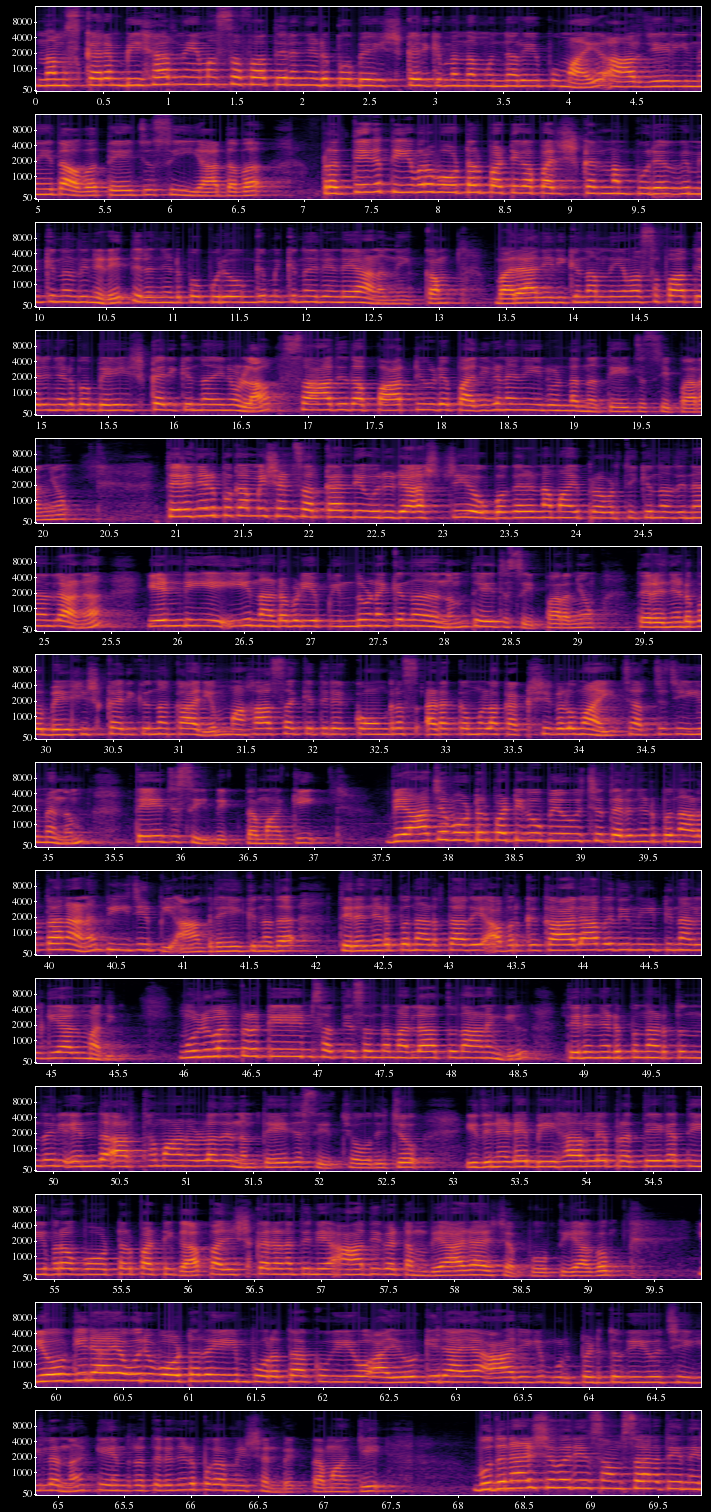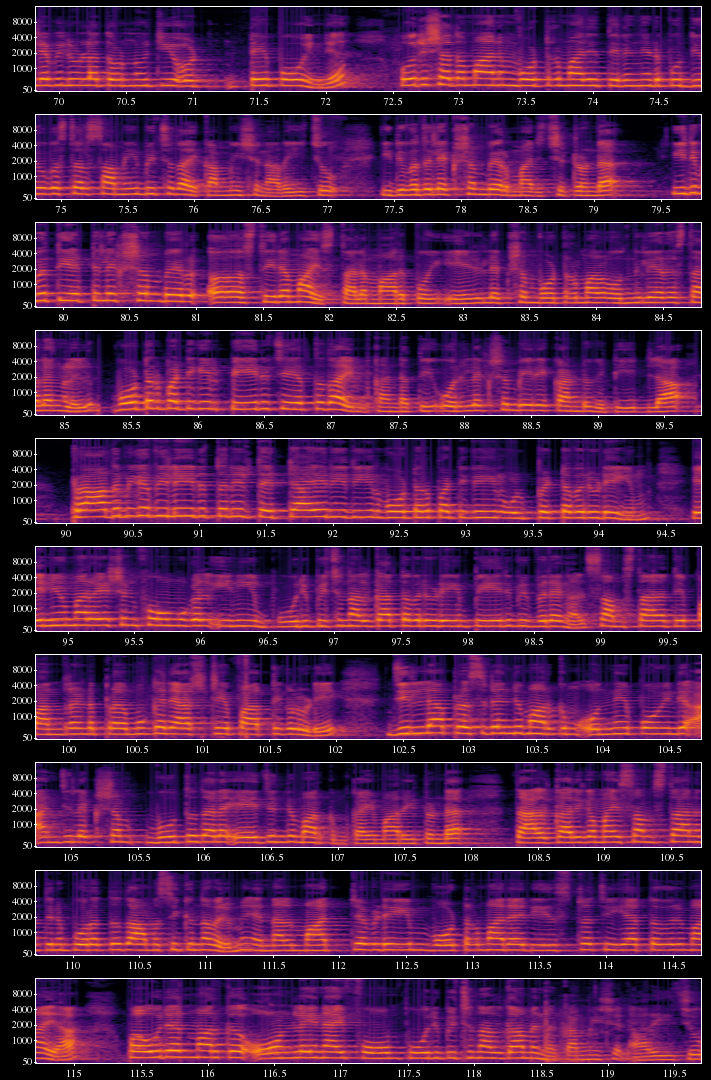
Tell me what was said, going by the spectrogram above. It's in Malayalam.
നമസ്കാരം. ബീഹാർ നിയമസഭാ തെരഞ്ഞെടുപ്പ് ബഹിഷ്കരിക്കുമെന്ന മുന്നറിയിപ്പുമായി ആർ ജെ ഡി നേതാവ് തേജസ്വി യാദവ്. പ്രത്യേക തീവ്ര വോട്ടർ പട്ടിക പരിഷ്കരണം പുരോഗമിക്കുന്നതിനിടെ തിരഞ്ഞെടുപ്പ് പുരോഗമിക്കുന്നതിനിടെയാണ് നീക്കം. വരാനിരിക്കുന്ന നിയമസഭാ തിരഞ്ഞെടുപ്പ് ബഹിഷ്കരിക്കുന്നതിനുള്ള സാധ്യത പാർട്ടിയുടെ പരിഗണനയിലുണ്ടെന്ന് തേജസ്വി പറഞ്ഞു. തെരഞ്ഞെടുപ്പ് കമ്മീഷൻ സർക്കാരിന്റെ ഒരു രാഷ്ട്രീയ ഉപകരണമായി പ്രവർത്തിക്കുന്നതിനാലാണ് എൻ ഡി എ ഈ നടപടിയെ പിന്തുണയ്ക്കുന്നതെന്നും തേജസ്വി പറഞ്ഞു. തെരഞ്ഞെടുപ്പ് ബഹിഷ്കരിക്കുന്ന കാര്യം മഹാസഖ്യത്തിലെ കോൺഗ്രസ് അടക്കമുള്ള കക്ഷികളുമായി ചർച്ച ചെയ്യുമെന്നും തേജസ്വി വ്യക്തമാക്കി. വ്യാജ വോട്ടർ പട്ടിക ഉപയോഗിച്ച് തെരഞ്ഞെടുപ്പ് നടത്താനാണ് ബി ജെ പി ആഗ്രഹിക്കുന്നത്. തിരഞ്ഞെടുപ്പ് നടത്താതെ അവർക്ക് കാലാവധി നീട്ടി നൽകിയാൽ മതി. മുഴുവൻ പ്രക്രിയയും സത്യസന്ധമല്ലാത്തതാണെങ്കിൽ തിരഞ്ഞെടുപ്പ് നടത്തുന്നതിൽ എന്ത് അർത്ഥമാണുള്ളതെന്നും തേജസ്വി ചോദിച്ചു. ഇതിനിടെ ബീഹാറിലെ പ്രത്യേക തീവ്ര വോട്ടർ പട്ടിക പരിഷ്കരണത്തിന്റെ ആദ്യഘട്ടം വ്യാഴാഴ്ച പൂർത്തിയാകും. യോഗ്യരായ ഒരു വോട്ടറെയും പുറത്താക്കുകയോ അയോഗ്യരായ ആരെയും ഉൾപ്പെടുത്തുകയോ ചെയ്യില്ലെന്ന് കേന്ദ്ര തിരഞ്ഞെടുപ്പ് കമ്മീഷൻ വ്യക്തമാക്കി. ബുധനാഴ്ച വരെ സംസ്ഥാനത്തെ നിലവിലുള്ള തൊണ്ണൂറ്റി എട്ട് പോയിന്റ് ഒരു ശതമാനം വോട്ടർമാരെ തിരഞ്ഞെടുപ്പ് ഉദ്യോഗസ്ഥർ സമീപിച്ചതായി കമ്മീഷൻ അറിയിച്ചു. ഇരുപത് ലക്ഷം പേർ മരിച്ചിട്ടുണ്ട്. ഇരുപത്തിയെട്ട് ലക്ഷം പേർ സ്ഥിരമായി സ്ഥലം മാറിപ്പോയി. ഏഴ് ലക്ഷം വോട്ടർമാർ ഒന്നിലേറെ സ്ഥലങ്ങളിൽ വോട്ടർ പട്ടികയിൽ പേര് ചേർത്തതായും കണ്ടെത്തി. ഒരു ലക്ഷം പേരെ കണ്ടുകിട്ടിയില്ല. പ്രാഥമിക വിലയിരുത്തലിൽ തെറ്റായ രീതിയിൽ വോട്ടർ പട്ടികയിൽ ഉൾപ്പെട്ടവരുടെയും എന്യൂമറേഷൻ ഫോമുകൾ ഇനിയും പൂരിപ്പിച്ച് നൽകാത്തവരുടെയും പേര് വിവരങ്ങൾ സംസ്ഥാനത്തെ പന്ത്രണ്ട് പ്രമുഖ രാഷ്ട്രീയ പാർട്ടികളുടെ ജില്ലാ പ്രസിഡന്റുമാർക്കും ഒന്നേ പോയിന്റ് അഞ്ച് ലക്ഷം ബൂത്ത് തല ഏജന്റുമാർക്കും കൈമാറിയിട്ടുണ്ട്. താൽക്കാലികമായി സംസ്ഥാനത്തിന് പുറത്ത് താമസിക്കുന്നവരും എന്നാൽ മറ്റെവിടെയും വോട്ടർമാരായി രജിസ്റ്റർ ചെയ്യാത്തവരുമായ പൗരന്മാർക്ക് ഓൺലൈനായി ഫോം പൂരിപ്പിച്ച് നൽകാമെന്ന് കമ്മീഷൻ അറിയിച്ചു.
